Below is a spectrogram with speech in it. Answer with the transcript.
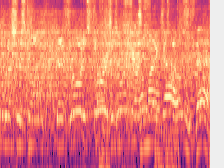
some rushers come. Gonna throw it as far as his arm gets. Oh my god, what was that?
